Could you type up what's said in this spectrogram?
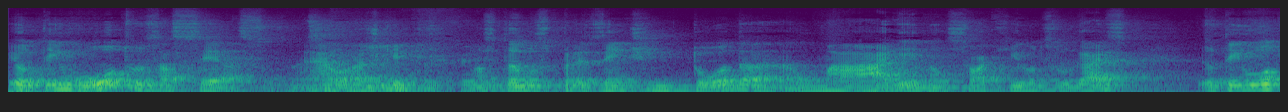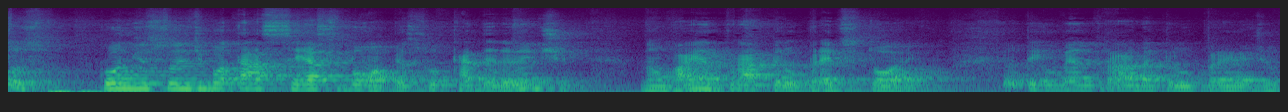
eu tenho outros acessos. Né? Sim, eu acho que perfeito. nós estamos presentes em toda uma área, e não só aqui em outros lugares. Eu tenho outras condições de botar acesso. Bom, a pessoa cadeirante não vai entrar pelo prédio histórico. Eu tenho uma entrada pelo prédio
